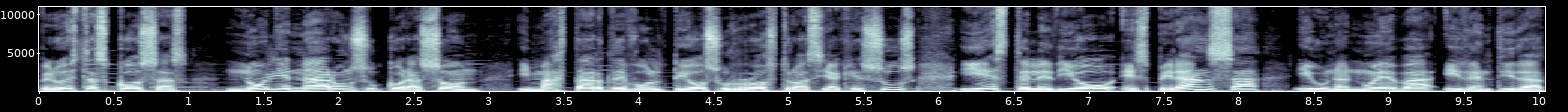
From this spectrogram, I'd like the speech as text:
pero estas cosas no llenaron su corazón y más tarde volteó su rostro hacia Jesús y éste le dio esperanza y una nueva identidad.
